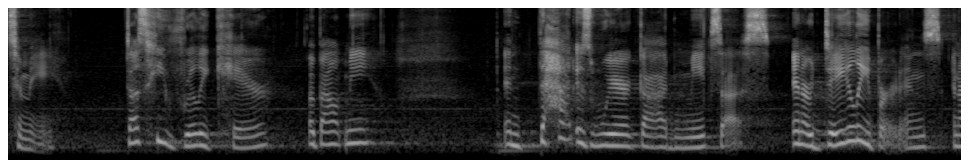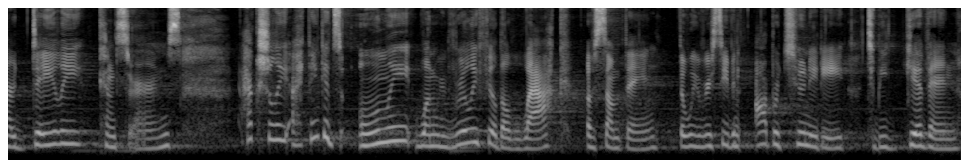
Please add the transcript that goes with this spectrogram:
to me? Does he really care about me? And that is where God meets us in our daily burdens, in our daily concerns. Actually, I think it's only when we really feel the lack of something that we receive an opportunity to be given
